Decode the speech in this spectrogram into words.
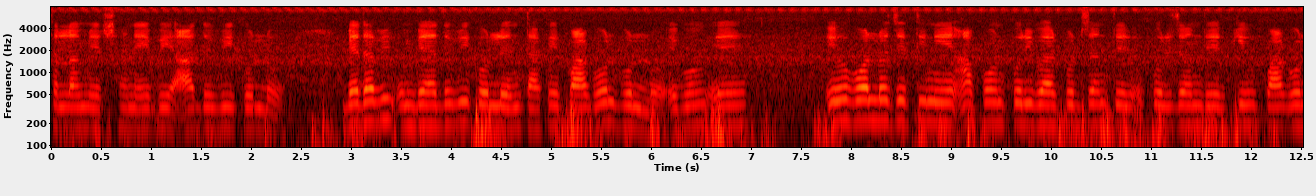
সাল্লামের সানে বে আদবি করল বেদাবি বেয়াদবি করলেন, তাকে পাগল বলল এবং এ, এও বলল যে তিনি আপন পরিবার পর্যন্তের পরিজনদের কেউ পাগল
